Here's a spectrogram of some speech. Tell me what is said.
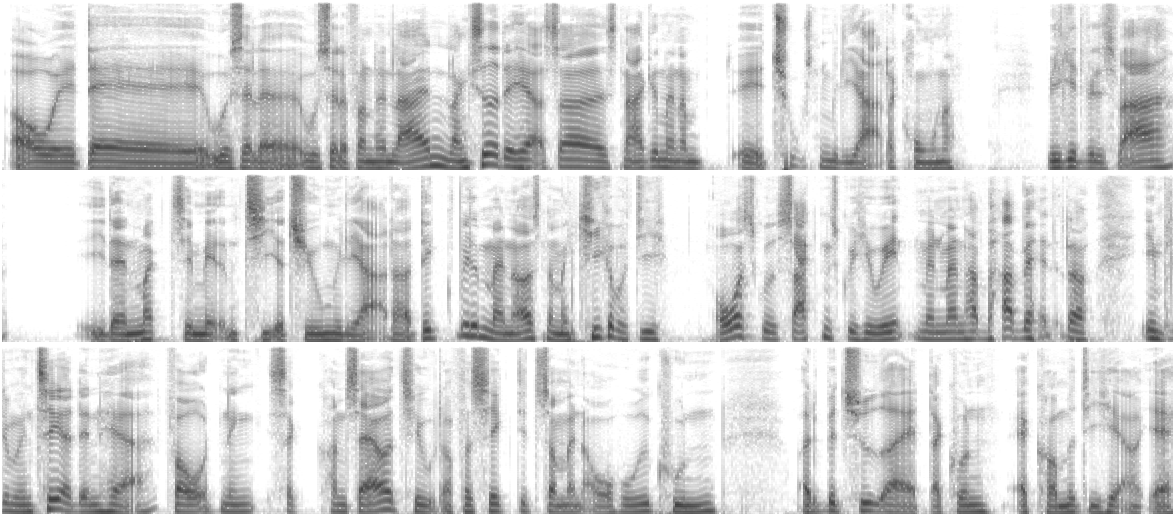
Og øh, da Ursula, Ursula von der Leyen lancerede det her, så snakkede man om øh, 1000 milliarder kroner, hvilket vil svare i Danmark til mellem 10 og 20 milliarder. Og det vil man også, når man kigger på de overskud sagtens skulle hive ind, men man har bare valgt at implementere den her forordning så konservativt og forsigtigt, som man overhovedet kunne. Og det betyder, at der kun er kommet de her ja,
